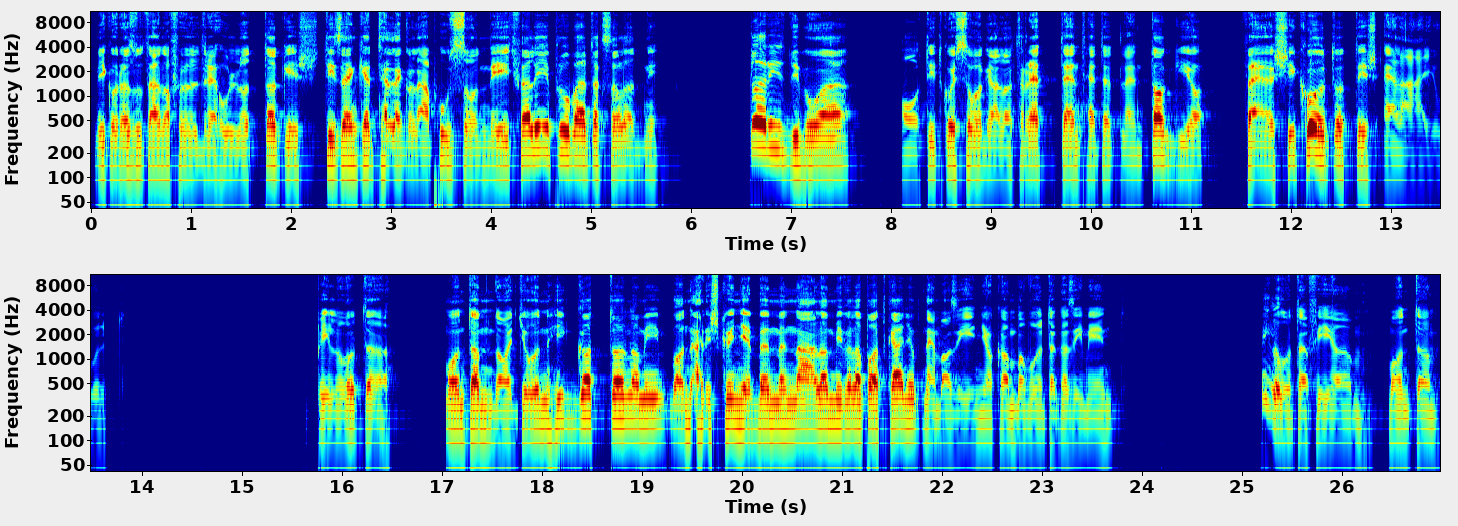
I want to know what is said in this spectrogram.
Mikor azután a földre hullottak, és tizenketten legalább huszonnégy felé próbáltak szaladni, Clarice Dubois, a titkos szolgálat rettenthetetlen tagja, felsikoltott és elájult. Pilóta, mondtam nagyon higgadtan, ami annál is könnyebben ment nálam, mivel a patkányok nem az én nyakamba voltak az imént. Pilóta, fiam, mondtam,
